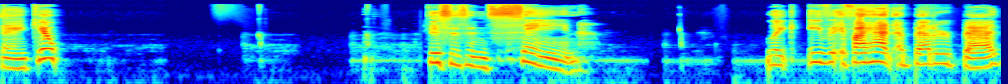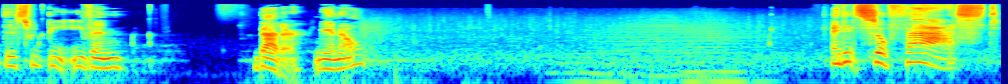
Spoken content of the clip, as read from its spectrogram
Thank you. This is insane. Like, even if I had a better bed, this would be even better, you know? And it's so fast.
